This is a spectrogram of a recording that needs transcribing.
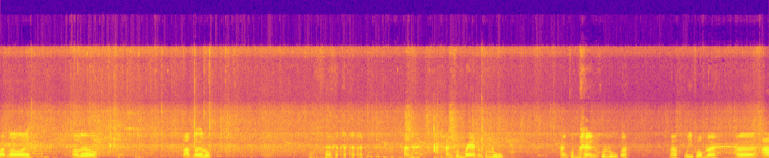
ปากหน่อย เอาเร็วตักเลยลูกหันหันคุณแม่กับคุณลูก หันคุณแม่กับคุณลูกอะเอาหวีผมเลย เออเอา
